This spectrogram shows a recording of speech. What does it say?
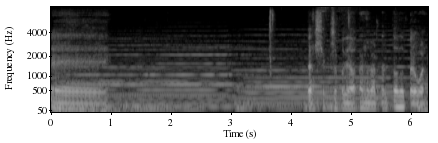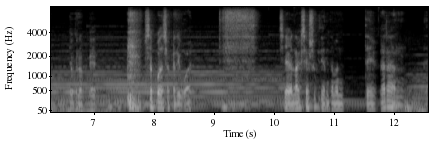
Eh... Pensé que se podía anular del todo, pero bueno, yo creo que se puede sacar igual. Si la galaxia suficientemente grande.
